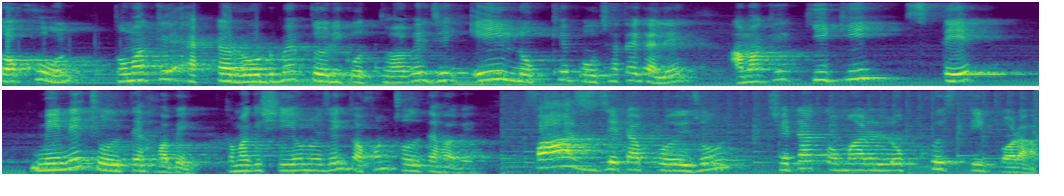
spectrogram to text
তখন তোমাকে একটা রোডম্যাপ তৈরি করতে হবে যে এই লক্ষ্যে পৌঁছাতে গেলে আমাকে কি কি স্টেপ মেনে চলতে হবে। তোমাকে সেই অনুযায়ী তখন চলতে হবে। ফার্স্ট যেটা প্রয়োজন, সেটা তোমার লক্ষ্য স্থির করা।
